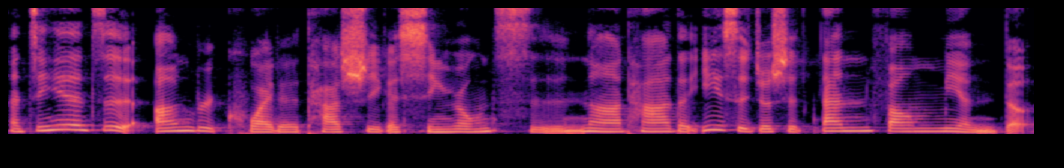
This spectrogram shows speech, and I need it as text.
那今天的字 unrequited，它是一个形容词，那它的意思就是单方面的。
